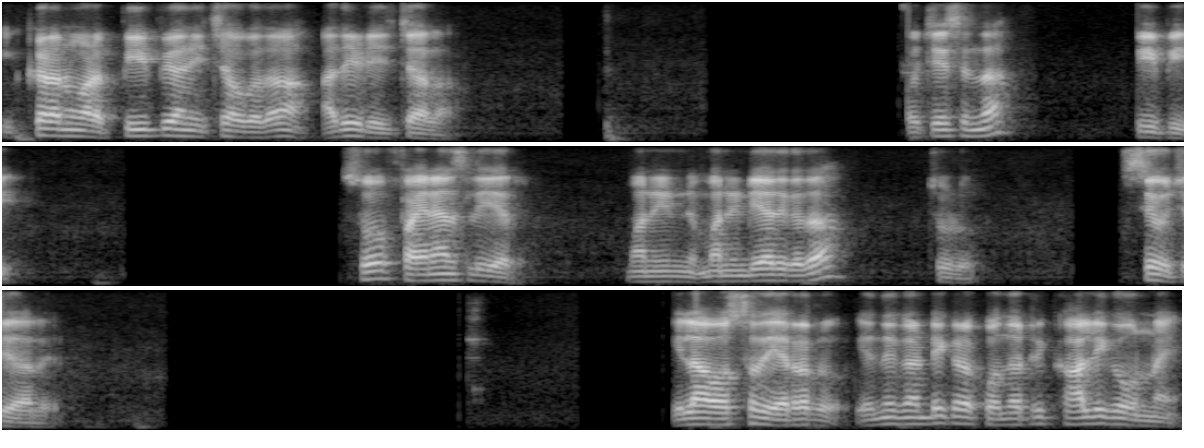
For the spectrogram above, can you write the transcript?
ఇక్కడ నువ్వు పీపీ అని ఇచ్చావు కదా అది ఇది ఇచ్చాలా? వచ్చేసిందా? పీపీ సో ఫైనాన్షియల్ ఇయర్ మన మన ఇండియాది కదా? చూడు. సేవ్ చేయాలి. ఇలా వస్తుంది ఎర్రర్ ఎందుకంటే ఇక్కడ కొందరికి ఖాళీగా ఉన్నాయి.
